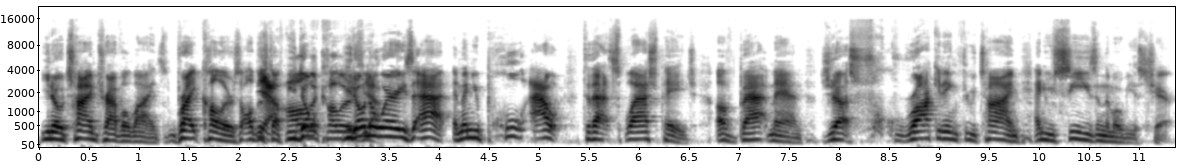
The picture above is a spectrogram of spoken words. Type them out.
you know time travel lines, bright colors, all this Yeah, stuff. You all don't, the colors, you don't know where he's at, and then you pull out to that splash page of Batman just rocketing through time, and you see he's in the Mobius chair.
